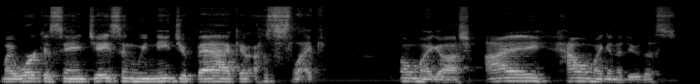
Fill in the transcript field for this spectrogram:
my work is saying Jason we need you back. And I was like oh my gosh I how am I going to do this?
